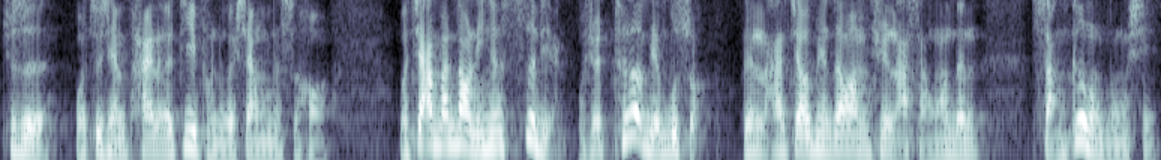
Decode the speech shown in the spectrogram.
就是我之前拍那个地普那个项目的时候，我加班到凌晨四点，我觉得特别不爽，我就拿着胶片在外面去拿闪光灯闪各种东西，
